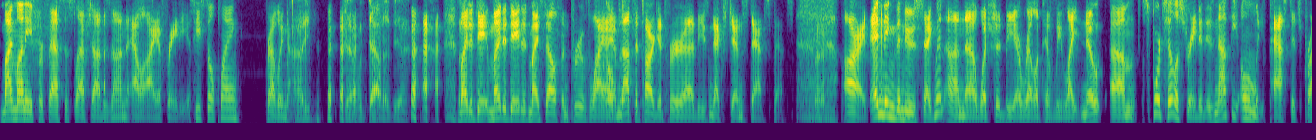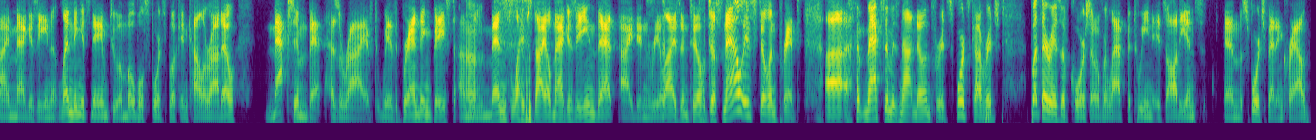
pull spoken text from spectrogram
My money for fastest slap shot is on Al Iafrate. Is he still playing? Probably not. I, I doubt it. Yeah. might have da- might have dated myself and proved why I am bit. not the target for uh, these next gen stats bets. Right. All right. Ending the news segment on uh, what should be a relatively light note. Um, Sports Illustrated is not the only past its prime magazine lending its name to a mobile sports book in Colorado. Maxim Bet has arrived with branding based on the men's lifestyle magazine that I didn't realize until just now is still in print. Uh, Maxim is not known for its sports coverage, but there is, of course, overlap between its audience and the sports betting crowd.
